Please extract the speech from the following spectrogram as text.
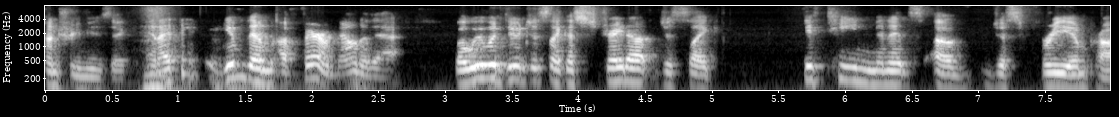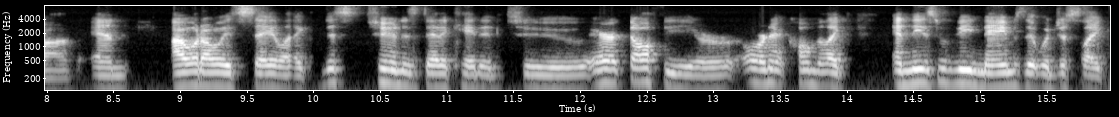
country music. And i think we give them a fair amount of that. But we would do just like a straight up just like 15 minutes of just free improv. And i would always say like this tune is dedicated to eric dolphy or ornette coleman like and these would be names that would just like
